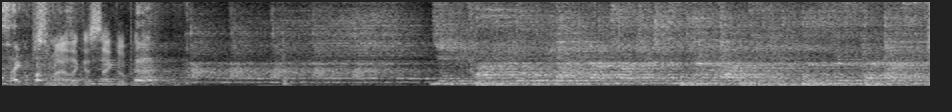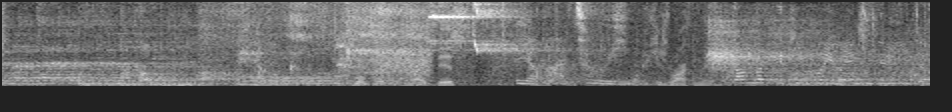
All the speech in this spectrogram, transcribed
サイコパス smile like a psychopath. う Woke up like this. やばい超いい.頑張ってキモいを演じてる日じゃん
